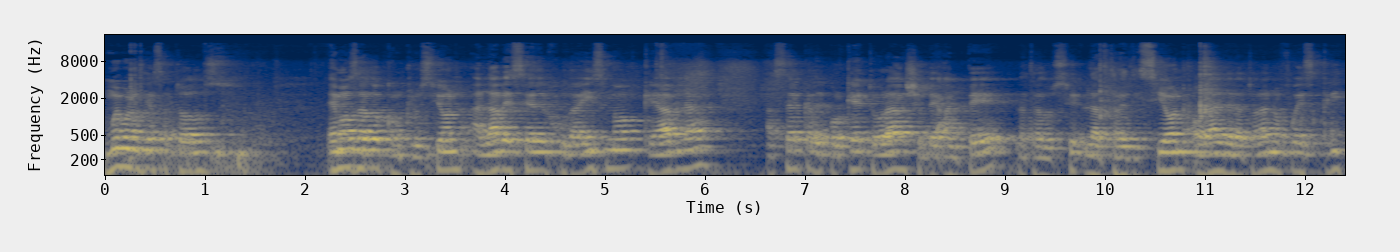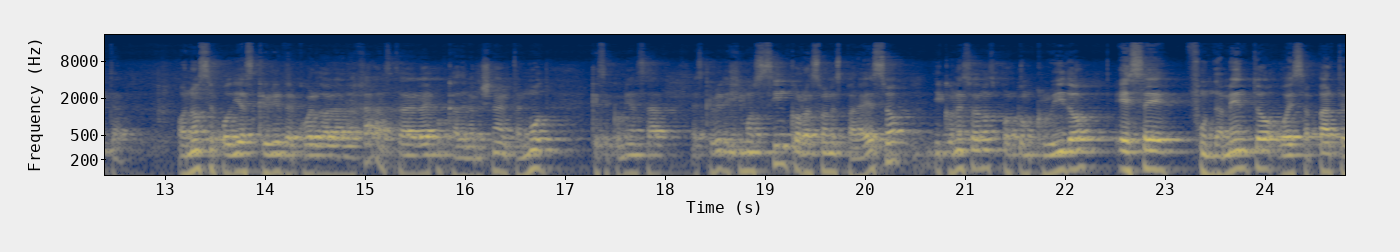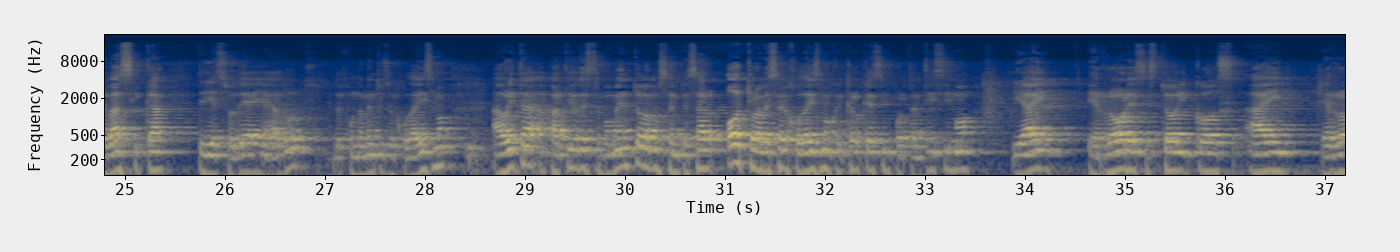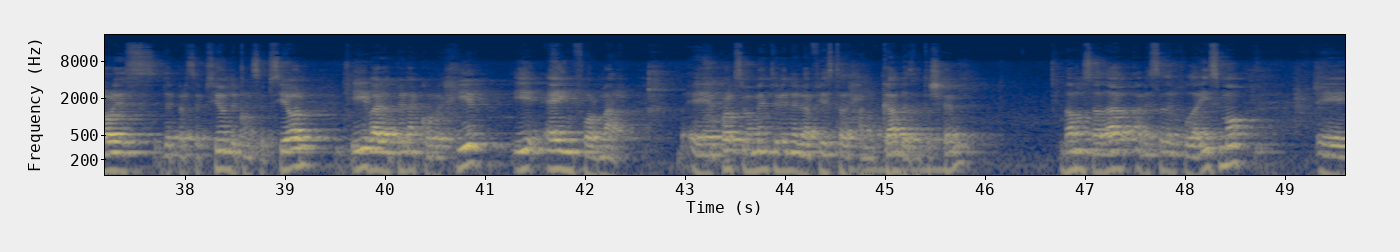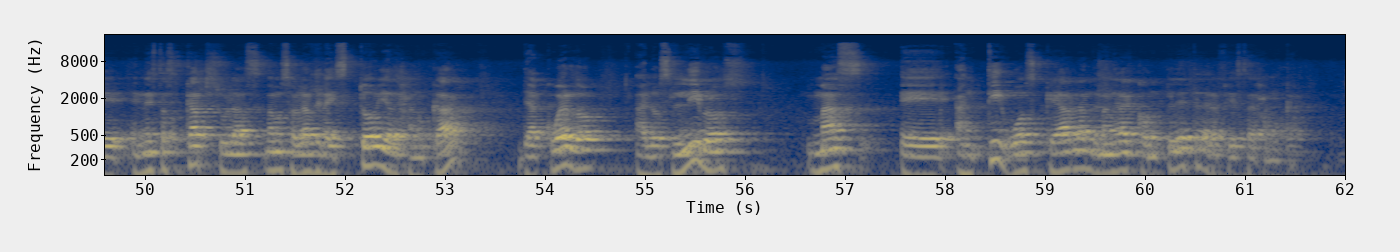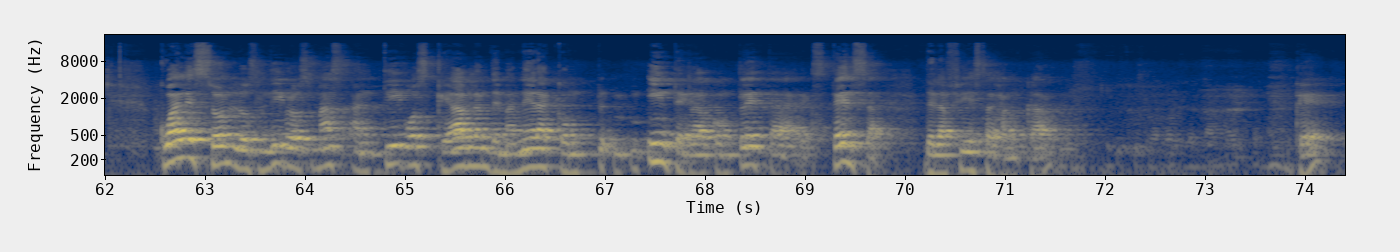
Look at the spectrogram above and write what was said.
Muy buenos días a todos. Hemos dado conclusión al ABC del judaísmo que habla acerca de por qué Torah Shebe'alpe, la, la tradición oral de la Torah, no fue escrita o no se podía escribir de acuerdo a la halajá hasta la época de la Mishnah, el Talmud, que se comienza a escribir. Dijimos cinco razones para eso y con eso damos por concluido ese fundamento o esa parte básica de Yesodea y Adult, de fundamentos del judaísmo. Ahorita, a partir de este momento, vamos a empezar otro ABC del judaísmo que creo que es importantísimo y hay errores históricos, hay errores de percepción, de concepción y vale la pena corregir y, e informar. Eh, próximamente viene la fiesta de Hanukkah, Bezat Hashem. Vamos a dar ABC del judaísmo. Eh, en estas cápsulas vamos a hablar de la historia de Hanukkah de acuerdo a los libros más eh, antiguos que hablan de manera completa de la fiesta de Hanukkah. ¿Cuáles son los libros más antiguos que hablan de manera íntegra, completa, extensa de la fiesta de Hanukkah? ¿Qué?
